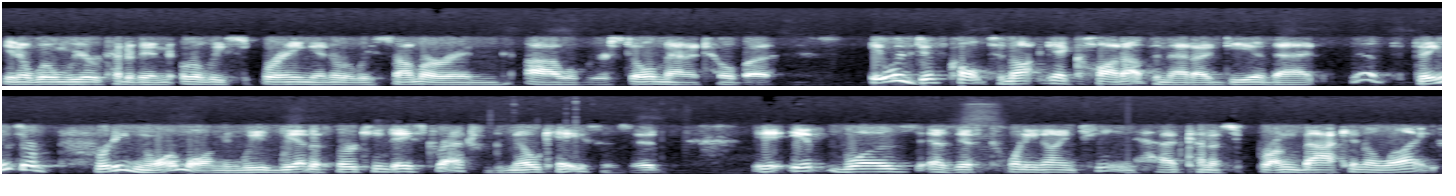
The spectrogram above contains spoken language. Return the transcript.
you know when we were kind of in early spring and early summer, and uh, when we were still in Manitoba, it was difficult to not get caught up in that idea that yeah, things are pretty normal. I mean, we we had a 13 day stretch with no cases. It, it it was as if 2019 had kind of sprung back into life.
